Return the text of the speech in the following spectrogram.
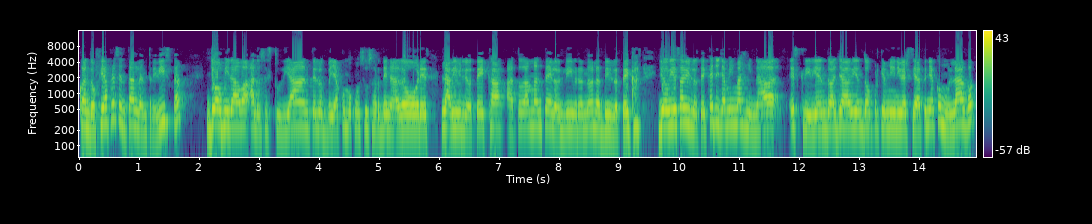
Cuando fui a presentar la entrevista, yo miraba a los estudiantes, los veía como con sus ordenadores, la biblioteca, a toda amante de los libros, ¿no? Las bibliotecas. Yo vi esa biblioteca, yo ya me imaginaba escribiendo allá, viendo, porque mi universidad tenía como un lago,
